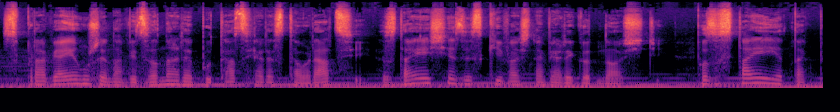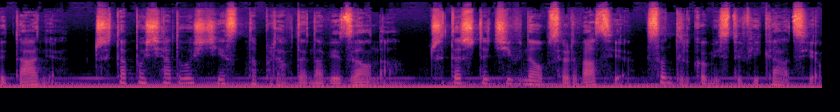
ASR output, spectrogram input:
sprawiają, że nawiedzona reputacja restauracji zdaje się zyskiwać na wiarygodności. Pozostaje jednak pytanie, czy ta posiadłość jest naprawdę nawiedzona, czy też te dziwne obserwacje są tylko mistyfikacją.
